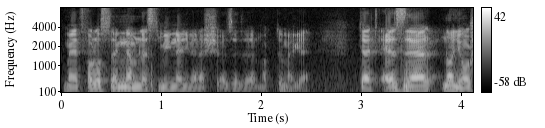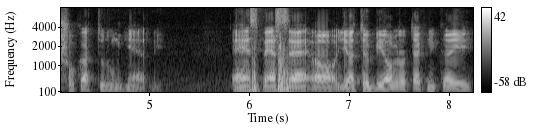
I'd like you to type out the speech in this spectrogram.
Mert valószínűleg nem lesz még 40-es az ezermag tömege. Tehát ezzel nagyon sokat tudunk nyerni. Ehhez persze a, ugye a többi agrotechnikai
